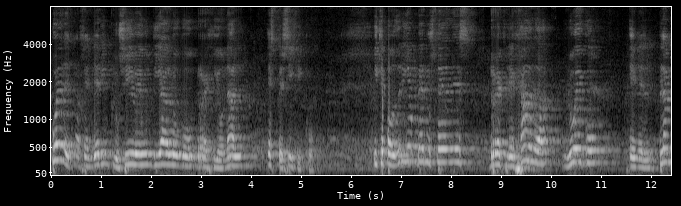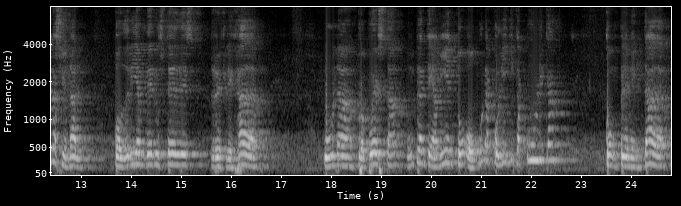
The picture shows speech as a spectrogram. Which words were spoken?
Puede trascender inclusive un diálogo regional específico. Y que podrían ver ustedes reflejada luego en el plan nacional, podrían ver ustedes reflejada una propuesta, un planteamiento o una política pública complementada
